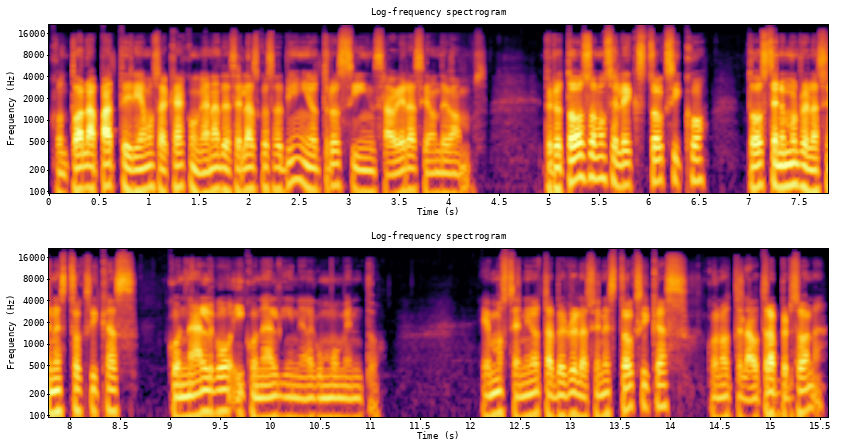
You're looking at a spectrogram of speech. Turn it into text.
con toda la pata, diríamos acá, con ganas de hacer las cosas bien y otros sin saber hacia dónde vamos. Pero todos somos el ex tóxico, todos tenemos relaciones tóxicas con algo y con alguien en algún momento. Hemos tenido tal vez relaciones tóxicas con la otra persona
